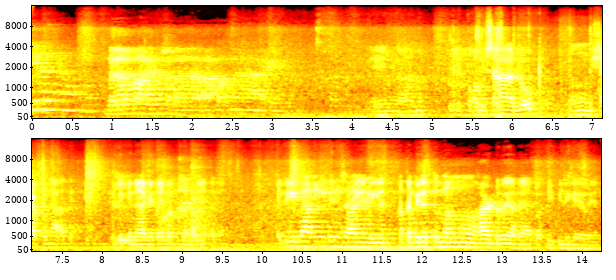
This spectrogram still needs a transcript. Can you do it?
Ilan yung Dalawang pangalan mo sa apat na end. Eh, ano, dito kami sa loob ng shop na natin. Ito kinagay tayo mag-plan dito. Ito yung nakikita niyo sa akin yan. Katabi lang ito ng hardware. Yan, pag pipili kayo yan.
